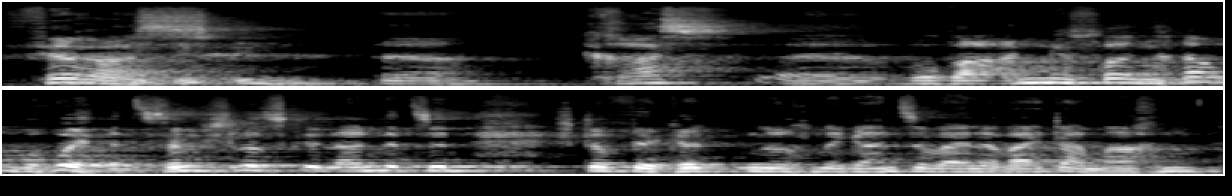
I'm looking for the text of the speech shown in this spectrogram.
Ferras, äh, krass, äh, wo wir angefangen haben, wo wir jetzt zum Schluss gelandet sind. Ich glaube, wir könnten noch eine ganze Weile weitermachen.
